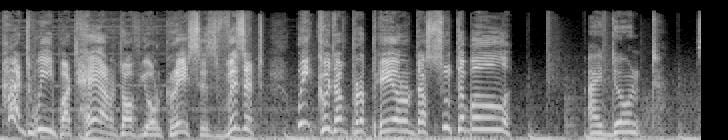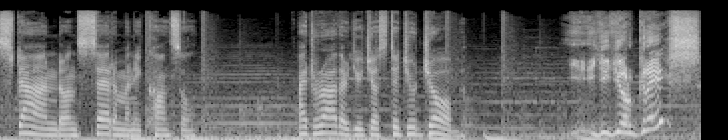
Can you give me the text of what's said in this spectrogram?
Had we but heard of your grace's visit, we could have prepared a suitable... I don't stand on ceremony, Consul. I'd rather you just did your job. Y your grace?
